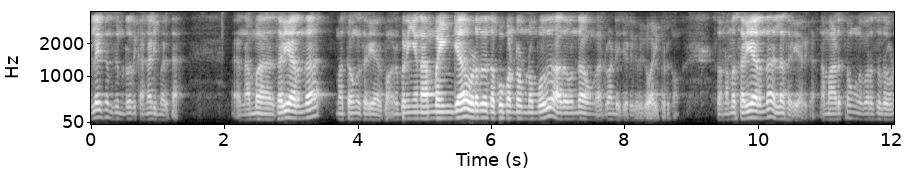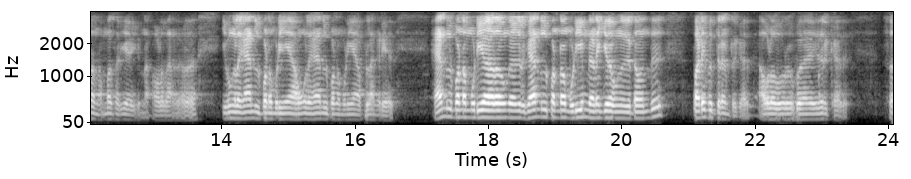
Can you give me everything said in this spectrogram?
ரிலேஷன்ஷிப்ன்றது கண்ணாடி மாதிரி தான். நம்ம சரியாக இருந்தால் மற்றவங்க சரியாக இருப்பாங்க. இப்போ நீங்கள் நம்ம எங்கேயாவது இடத்துல தப்பு பண்ணுறோம் போது அதை வந்து அவங்க அட்வான்டேஜ் எடுக்கிறதுக்கு வாய்ப்பு இருக்கும். ஸோ நம்ம சரியாக இருந்தால் எல்லாம் சரியாக இருக்கும். நம்ம அடுத்தவங்களை குறை சொல்கிறத விட நம்ம சரியாக இருக்கணும். அவ்வளோதான் இவங்களை ஹேண்டில் பண்ண முடியும் அவங்கள ஹேண்டில் பண்ண முடியும் அப்படிலாம் கிடையாது. ஹேண்டில் பண்ண முடியாதவங்க ஹேண்டில் பண்ண முடியும்னு நினைக்கிறவங்க கிட்ட வந்து படைப்பு திறன் இருக்காது. அவ்வளோ ஒரு இது இருக்காது. ஸோ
